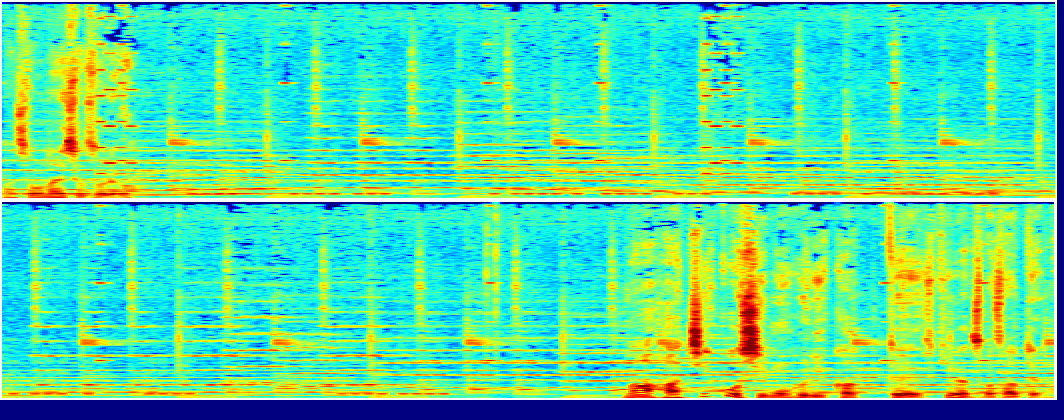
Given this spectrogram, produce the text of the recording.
まあ、しょうないでしょ、それは。まあ、8個霜降り買って、好きな翼あったよな。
